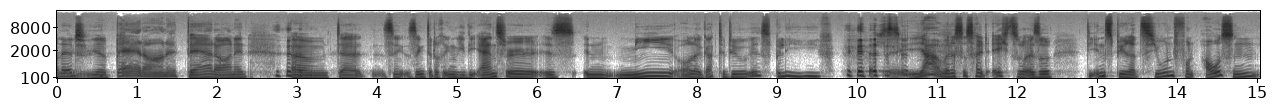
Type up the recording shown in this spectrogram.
on Äh, it. Ja, bad on it, bad on it. ähm, da sing- singt er doch irgendwie, the answer is in me, all I got to do is believe. Äh, ja, aber das ist halt echt so. Also die Inspiration von außen,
